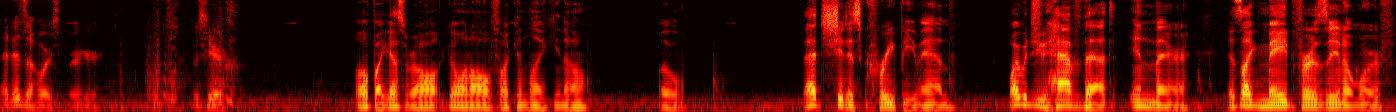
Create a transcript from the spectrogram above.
That is a horse burger. Who's here? Oh, I guess we're all going all fucking like, you know. Oh. That shit is creepy, man. Why would you have that in there? It's like made for a xenomorph.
